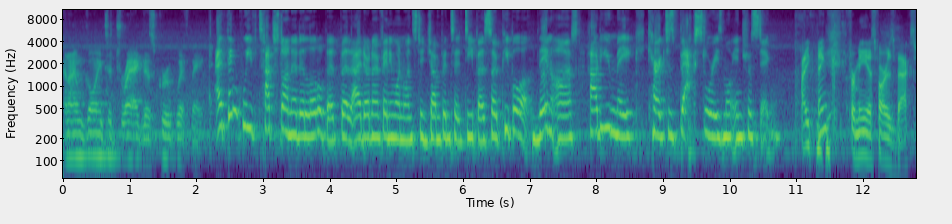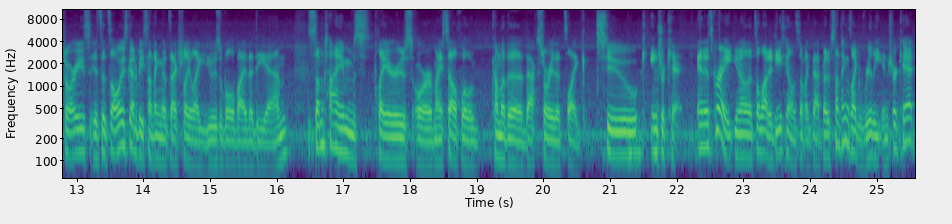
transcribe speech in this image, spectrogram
and I'm going to drag this group with me. I think we've touched on it a little bit, but I don't know if anyone wants to jump into it deeper. So people then ask, how do you make characters' backstories more interesting? I think for me, as far as backstories, is it's always got to be something that's actually like usable by the DM. Sometimes players or myself will come with a backstory that's like too intricate, and it's great, you know, it's a lot of detail and stuff like that. But if something's like really intricate,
